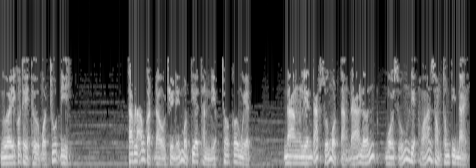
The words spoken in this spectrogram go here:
Người có thể thử một chút đi. Tháp lão gật đầu truyền đến một tia thần niệm cho Cơ Nguyệt. Nàng liền đáp xuống một tảng đá lớn, ngồi xuống luyện hóa dòng thông tin này.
